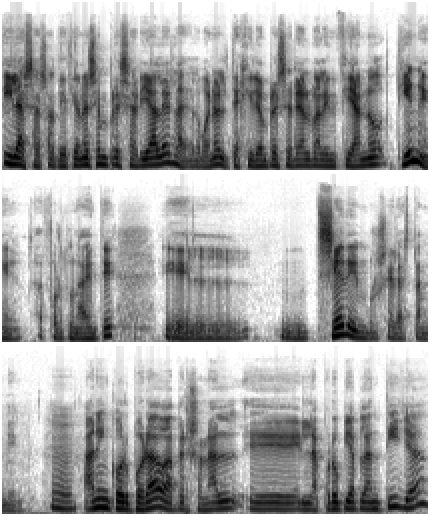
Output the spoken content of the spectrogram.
Y las asociaciones empresariales, la- bueno, el tejido empresarial valenciano tiene, afortunadamente, el, sede en Bruselas también. Mm. Han incorporado a personal eh, en la propia plantilla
